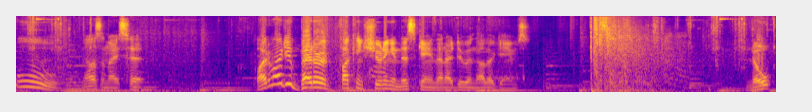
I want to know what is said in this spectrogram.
Ooh, that was a nice hit. Why do I do better at fucking shooting in this game than I do in other games? Nope.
